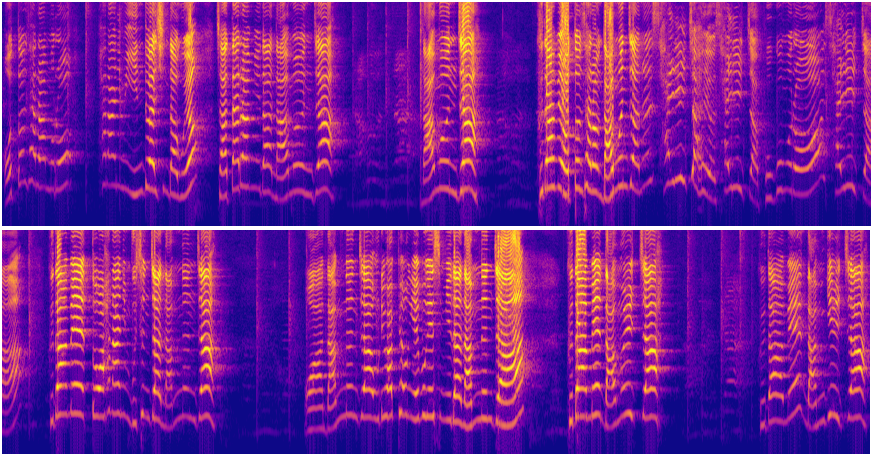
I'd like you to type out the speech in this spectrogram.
어떤 사람으로 하나님이 인도하신다고요? 자, 따라합니다. 남은 자, 남은 자. 그 다음에 어떤 사람 남은 자는 살릴 자예요. 살릴 자. 복음으로 살릴 자. 그 다음에 또 하나님 무슨 자? 남는 자. 와, 남는 자. 우리 화평 해보겠습니다. 남는 자. 그 다음에 남을 자. 그 다음에 남길 자.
